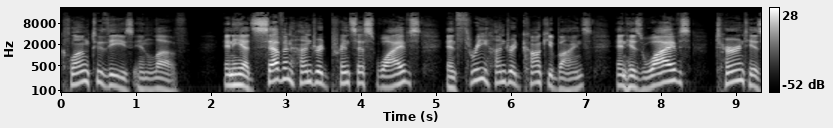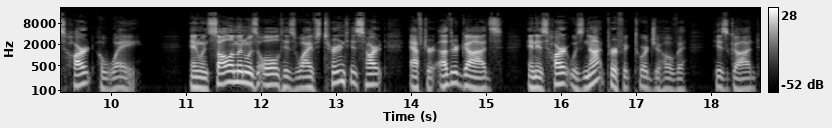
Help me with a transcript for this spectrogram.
clung to these in love. And he had seven hundred princess wives and three hundred concubines, and his wives turned his heart away. And when Solomon was old, his wives turned his heart after other gods, and his heart was not perfect toward Jehovah his God,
